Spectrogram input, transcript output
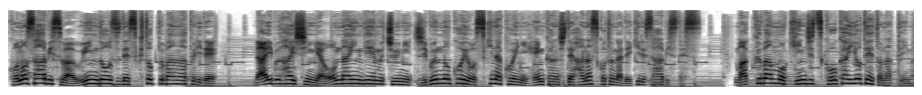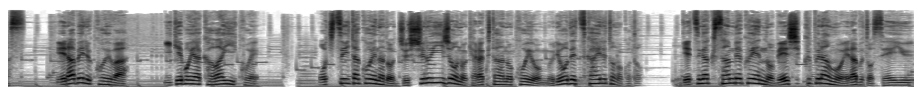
このサービスは Windows デスクトップ版アプリでライブ配信やオンラインゲーム中に自分の声を好きな声に変換して話すことができるサービスです。Mac 版も近日公開予定となっています。選べる声はイケボや可愛い声落ち着いた声など10種類以上のキャラクターの声を無料で使えるとのこと。月額300円のベーシックプランを選ぶと声優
